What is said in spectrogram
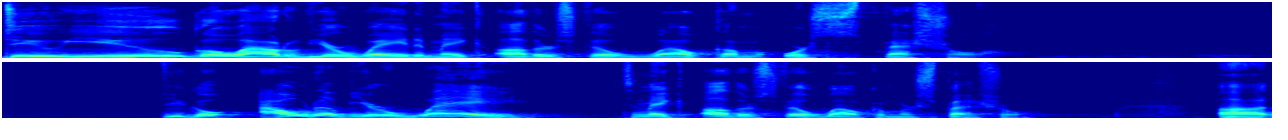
Do you go out of your way to make others feel welcome or special? Do you go out of your way to make others feel welcome or special? Uh,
